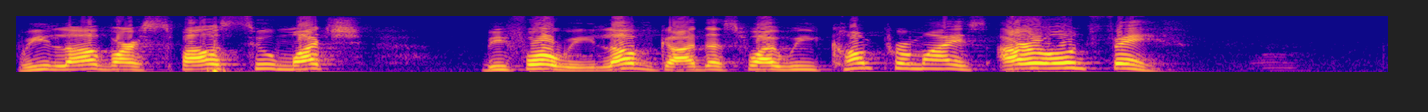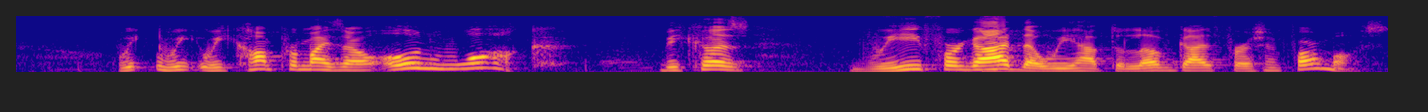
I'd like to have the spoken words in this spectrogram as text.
We love our spouse too much before we love God. That's why we compromise our own faith. We, we, we compromise our own walk because we forgot that we have to love God first and foremost.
